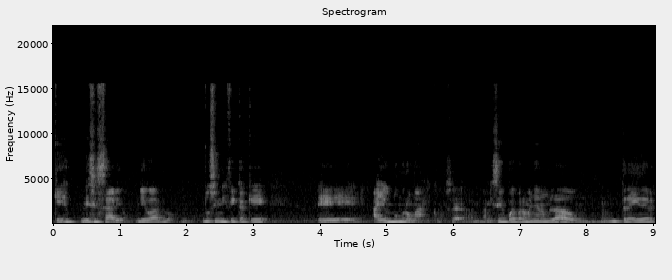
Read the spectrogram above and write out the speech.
que es necesario llevarlo, no significa que eh, haya un número mágico. O sea, a mí se me puede para mañana un lado, un, un trader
